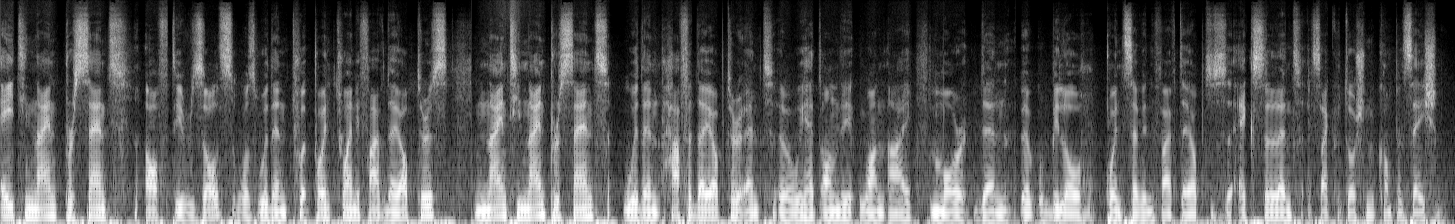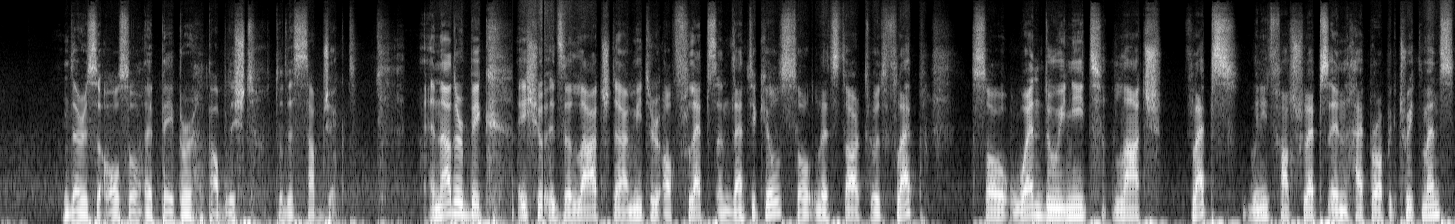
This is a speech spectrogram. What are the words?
89% of the results was within 0.25 diopters, 99% within half a diopter, and uh, we had only one eye more than uh, below 0.75 diopters. Excellent cyclotorsion compensation. There is also a paper published to this subject. Another big issue is the large diameter of flaps and lenticles. So let's start with flap. So when do we need large flaps? We need large flaps in hyperopic treatments.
